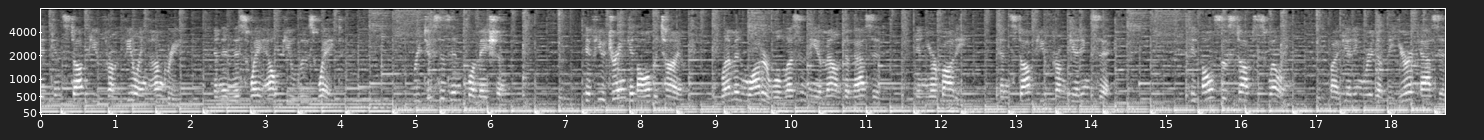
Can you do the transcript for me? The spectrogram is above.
it can stop you from feeling hungry, and in this way help you lose weight. Reduces inflammation. If you drink it all the time, lemon water will lessen the amount of acid in your body and stop you from getting sick. It also stops swelling by getting rid of the uric acid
